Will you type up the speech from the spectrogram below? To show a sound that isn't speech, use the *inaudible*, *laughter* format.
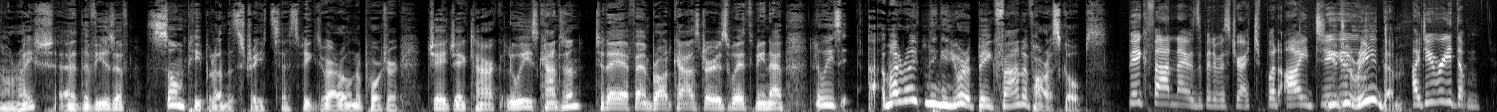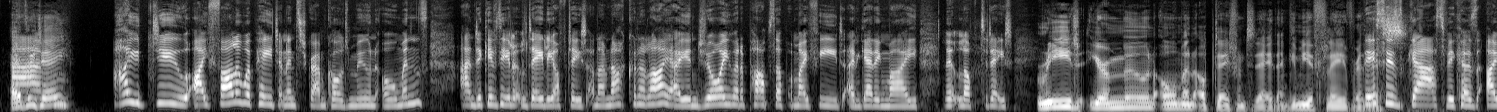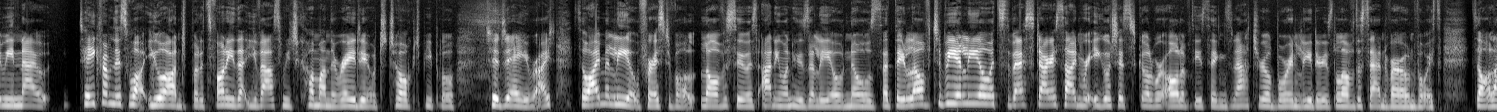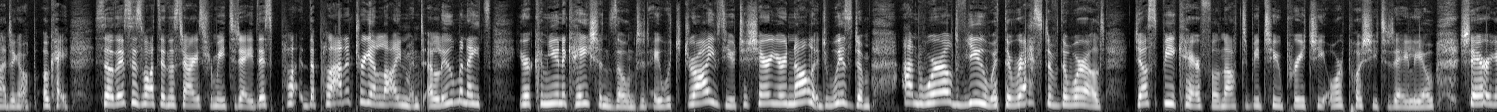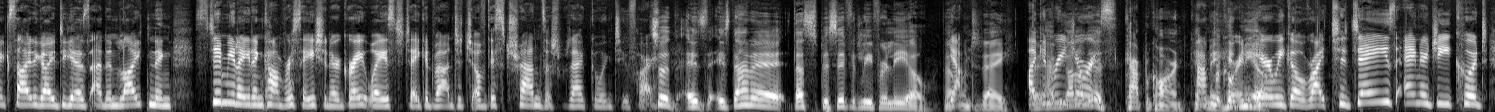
All right, uh, the views of some people on the streets. I speak to our own reporter, JJ Clark. Louise Cantillon, Today FM broadcaster, is with me now. Louise, am I right in thinking you're a big fan of horoscopes? Big fan now is a bit of a stretch, but I do. You do read them? I do read them Every Um, day? I do. I follow a page on Instagram called Moon Omens, and it gives you a little daily update. And I'm not going to lie, I enjoy when it pops up on my feed and getting my little up to date. Read your moon omen update from today then. Give me a flavour of This this. is gas because I mean now take from this what you want, but it's funny that you've asked me to come on the radio to talk to people today, right? So I'm a Leo, first of all. Love Suez. Anyone who's a Leo knows that they love to be a Leo. It's the best star sign. We're egotistical. We're all of these things. Natural born leaders. Love the sound of our own voice. It's all adding up. Okay, so this is what's in the stars for me today. This pl- the planetary alignment illuminates your communication zone today, which drives you to share your knowledge, wisdom, and worldview with the rest of the world. Just be careful not to be too preachy or pushy today, Leo. Sharing exciting ideas and enlightening, stimulating conversation are great ways to take advantage of this transit without going too far. So is is that a that's specifically for Leo that Yeah. one today? I can you read all yours. Capricorn. Hit me, hit me Here up. we go. Right. Today's energy could.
